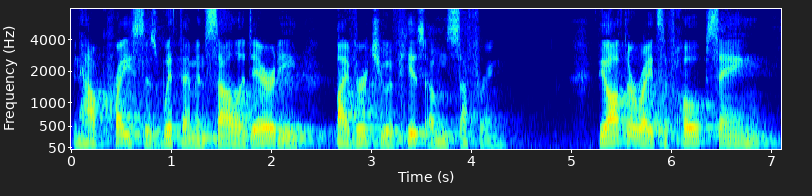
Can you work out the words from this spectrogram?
and how Christ is with them in solidarity by virtue of his own suffering. The author writes of hope, saying,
